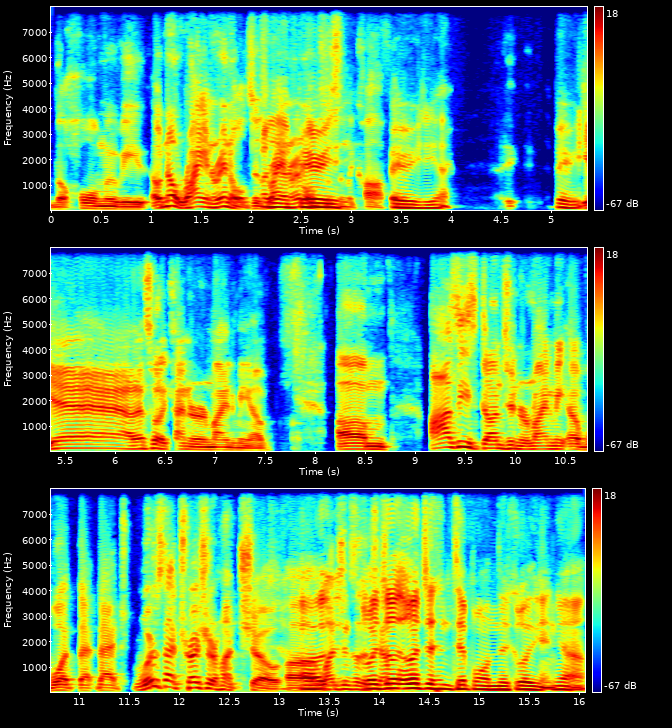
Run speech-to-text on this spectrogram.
the whole movie oh no Ryan Reynolds. It was Oh, yeah, Ryan Reynolds was in the coffin. Buried, yeah. Buried. Yeah, that's what it kind of reminded me of. Um Ozzy's Dungeon reminded me of what that that what is that treasure hunt show? Uh, Legends of the Leg- Temple. Legend the Temple on Nickelodeon. Yeah.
